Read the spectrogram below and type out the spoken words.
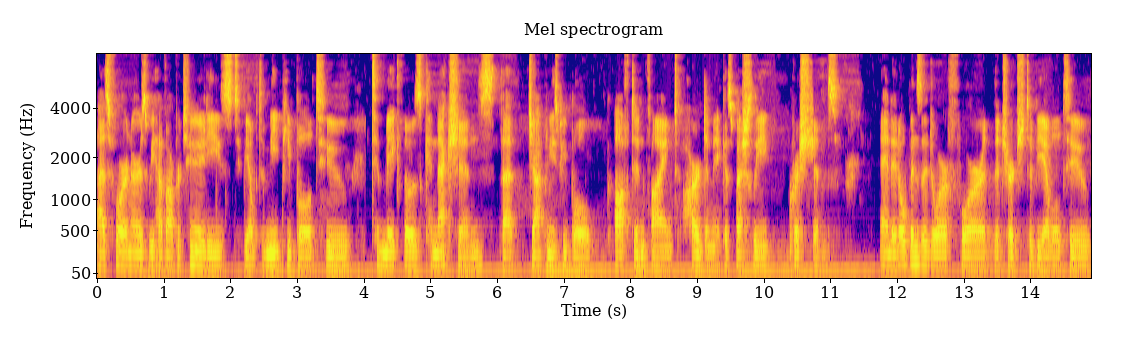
As foreigners, we have opportunities to be able to meet people to to make those connections that Japanese people often find hard to make, especially Christians. And it opens the door for the church to be able to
